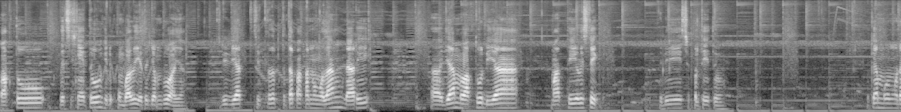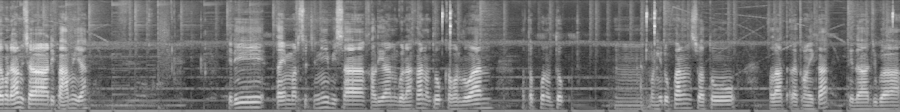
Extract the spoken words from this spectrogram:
waktu listriknya itu hidup kembali yaitu jam 2 ya. Jadi dia tetap, tetap akan mengulang dari uh, jam waktu dia mati listrik. Jadi seperti itu. Oke mudah-mudahan bisa dipahami ya jadi timer switch ini bisa kalian gunakan untuk keperluan ataupun untuk hmm, menghidupkan suatu alat elektronika tidak juga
